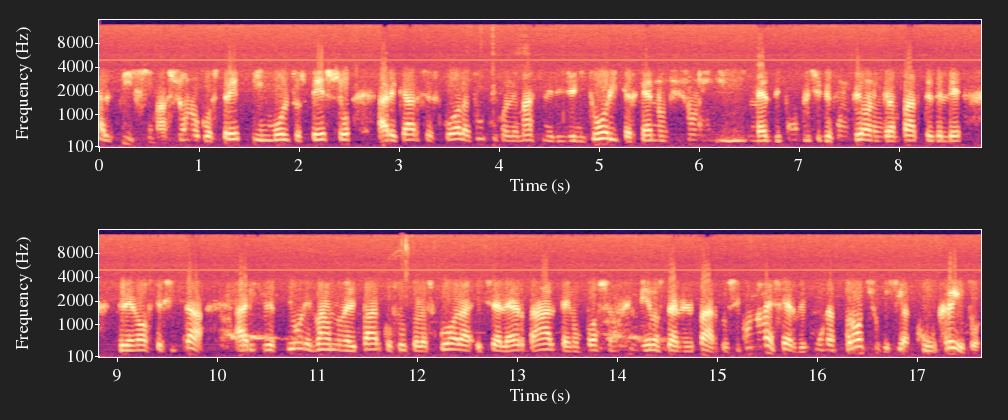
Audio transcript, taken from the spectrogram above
altissima, sono costretti molto spesso a recarsi a scuola tutti con le macchine dei genitori perché non ci sono i mezzi pubblici che funzionano in gran parte delle, delle nostre città, a ricreazione vanno nel parco sotto la scuola e c'è l'erba alta e non possono nemmeno stare nel parco. Secondo me serve un approccio che sia concreto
